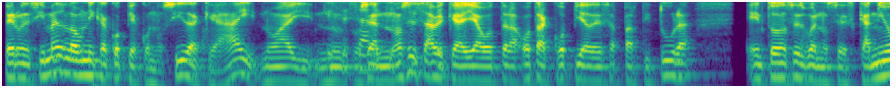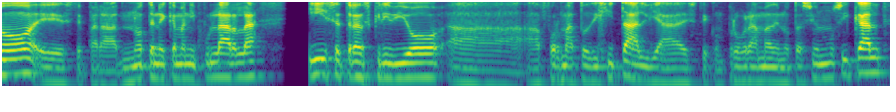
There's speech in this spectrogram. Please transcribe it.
pero encima es la única copia conocida que hay. No hay, o sea, no se sabe que haya otra, otra copia de esa partitura. Entonces, bueno, se escaneó este, para no tener que manipularla y se transcribió a, a formato digital, ya este, con programa de notación musical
